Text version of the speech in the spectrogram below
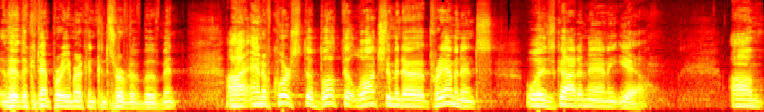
the, the, contemporary American conservative movement. Uh, and of course, the book that launched him into preeminence was God and Man at Yale, um,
